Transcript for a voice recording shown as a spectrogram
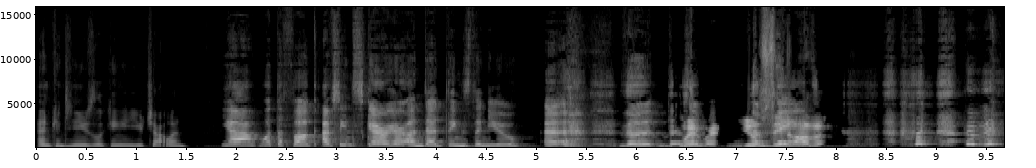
and continues looking at you, Chatwin. Yeah, what the fuck? I've seen scarier undead things than you. Uh, the there's Wait, like wait. You've the seen veins- other. the, ve-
